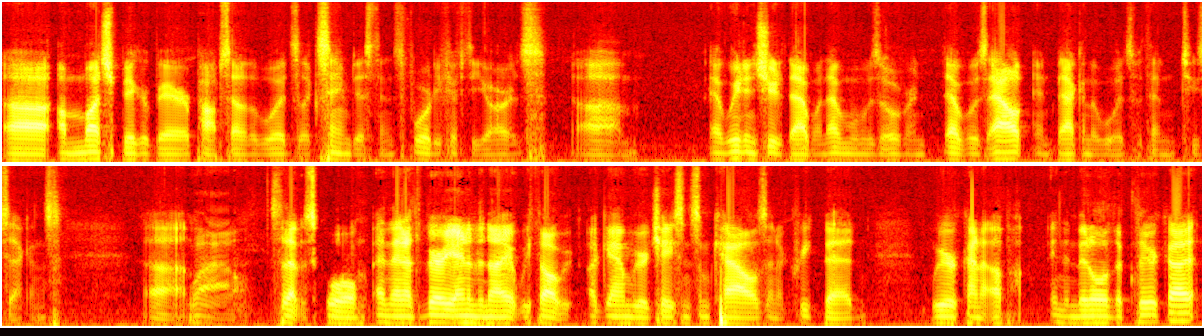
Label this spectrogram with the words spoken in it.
uh, a much bigger bear pops out of the woods, like same distance, 40, 50 yards. Um, and we didn't shoot at that one. That one was over, and that was out and back in the woods within two seconds. Um, Wow. so that was cool. And then at the very end of the night, we thought again we were chasing some cows in a creek bed. We were kind of up in the middle of the clear cut,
